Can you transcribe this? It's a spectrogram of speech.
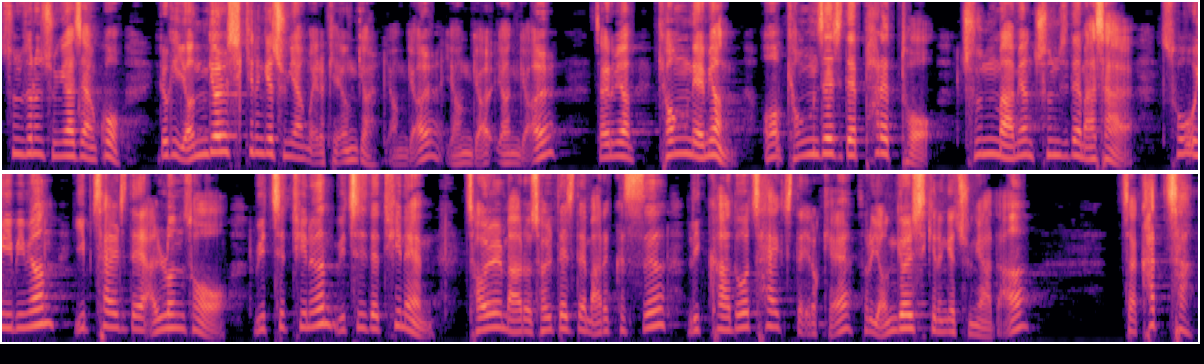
순서는 중요하지 않고 이렇게 연결시키는 게 중요한 거예요. 이렇게 연결 연결 연결 연결. 자 그러면 경내면 어, 경제지대 파레토 준마면 준지대 마샬 소입이면 입찰지대 알론소 위치튀는 위치지대 튀넨 절마루 절대지대 마르크스 리카도 차액지대 이렇게 서로 연결시키는 게 중요하다. 자 카차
